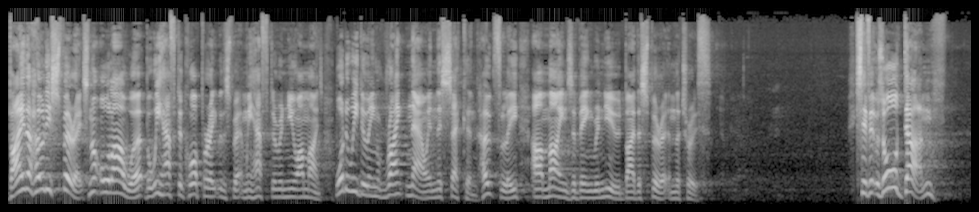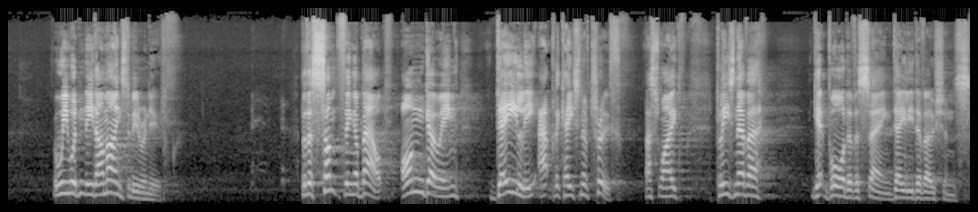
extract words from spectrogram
by the Holy Spirit, it's not all our work, but we have to cooperate with the Spirit and we have to renew our minds. What are we doing right now in this second? Hopefully, our minds are being renewed by the Spirit and the truth. See, if it was all done, we wouldn't need our minds to be renewed. But there's something about ongoing, daily application of truth. That's why please never get bored of us saying daily devotions.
